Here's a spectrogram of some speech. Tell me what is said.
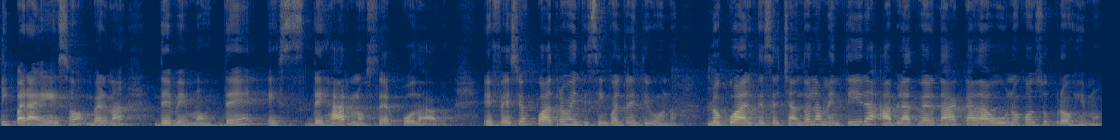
Y para eso, ¿verdad? Debemos de dejarnos ser podados. Efesios 4, 25 al 31. Lo cual, desechando la mentira, hablad verdad cada uno con su prójimo,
